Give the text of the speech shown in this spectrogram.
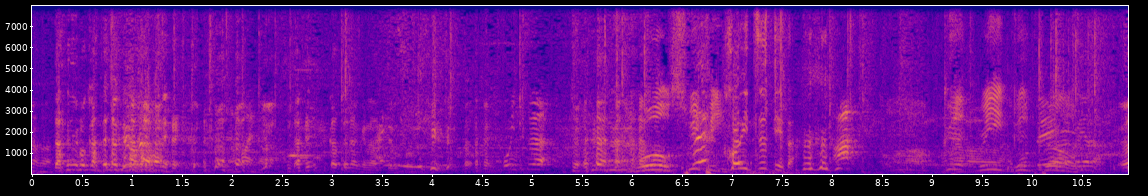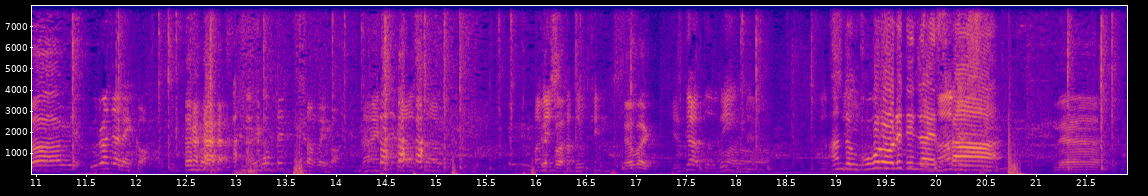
てくなって誰にも勝てってやばいな。誰にも勝てってこいつ。ウォースウィこいつって言った。あっグッドリーグッドローうわー裏じゃねえか。表って言たぞ 心折れてんじゃないですか。ねえ。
